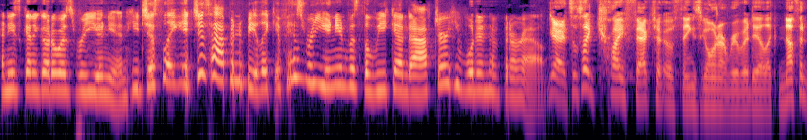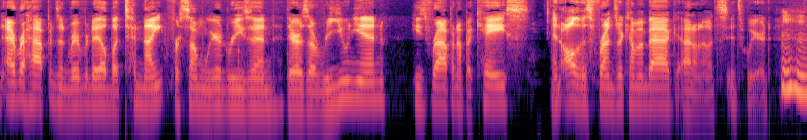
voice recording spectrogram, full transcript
and he's gonna go to his reunion. He just like it just happened to be like if his reunion was the weekend after, he wouldn't have been around. Yeah, it's just like trifecta of things going on in Riverdale. Like nothing ever happens in Riverdale, but tonight, for some weird reason, there's a reunion. He's wrapping up a case, and all of his friends are coming back. I don't know. It's it's weird. Mm-hmm.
